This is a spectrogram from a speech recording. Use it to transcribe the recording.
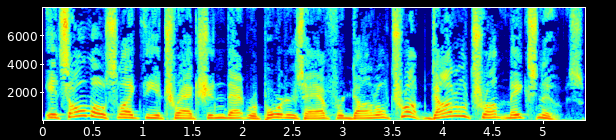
It's almost like the attraction that reporters have for Donald Trump. Donald Trump makes news.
